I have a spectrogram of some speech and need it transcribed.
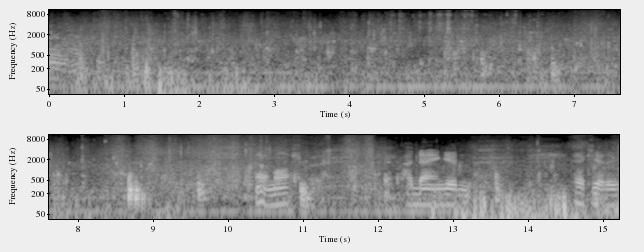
clear the head. Not a monster, but I dang good. Heck yeah, dude.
